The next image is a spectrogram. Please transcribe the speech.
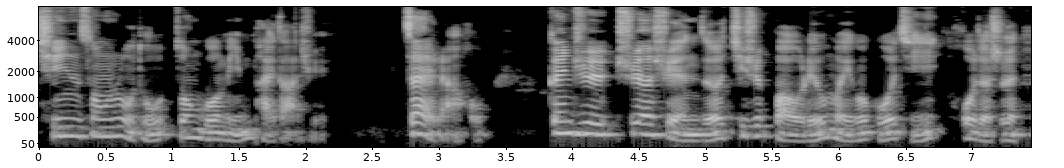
轻松入读中国名牌大学，再然后根据需要选择继续保留美国国籍，或者是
